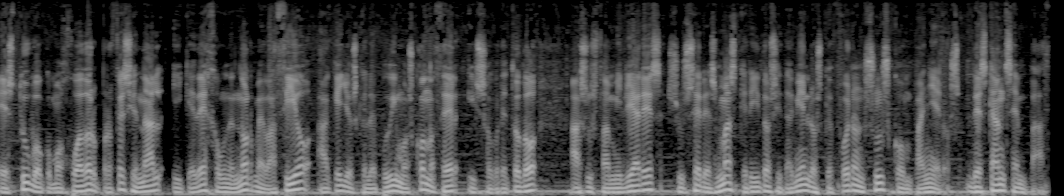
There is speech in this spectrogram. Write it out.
estuvo como jugador profesional y que deja un enorme vacío a aquellos que le pudimos conocer y sobre todo a sus familiares, sus seres más queridos y también los que fueron sus compañeros. Descanse en paz.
